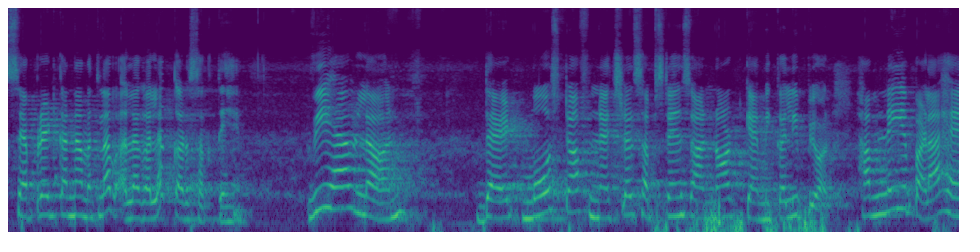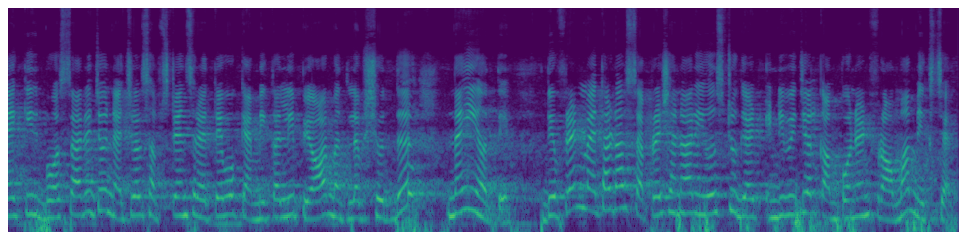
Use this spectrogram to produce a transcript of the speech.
सेपरेट करना मतलब अलग अलग कर सकते हैं। We have learn that most of natural substance are not chemically pure हमने ये पढ़ा है कि बहुत सारे जो नेचुरल सब्सटेंस रहते हैं, वो केमिकली प्योर मतलब शुद्ध नहीं होते। Different method of separation are use to get individual component from a mixture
